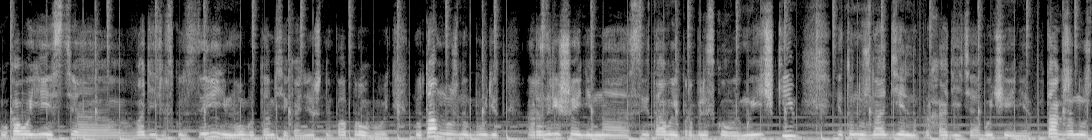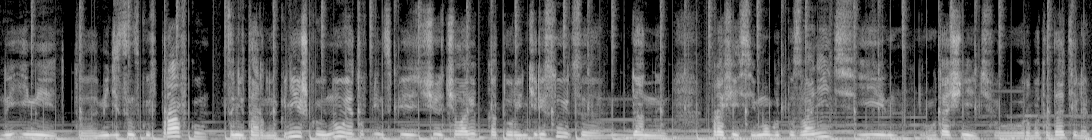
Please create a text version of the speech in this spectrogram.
У кого есть водительское удостоверение, могут там все, конечно, попробовать. Но там нужно будет разрешение на световые проблесковые маячки. Это нужно отдельно проходить обучение. Также нужно иметь э, медицинскую справку, санитарную книжку. Ну, это, в принципе, человек, который интересуется данной профессией, могут позвонить и уточнить у работодателя,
